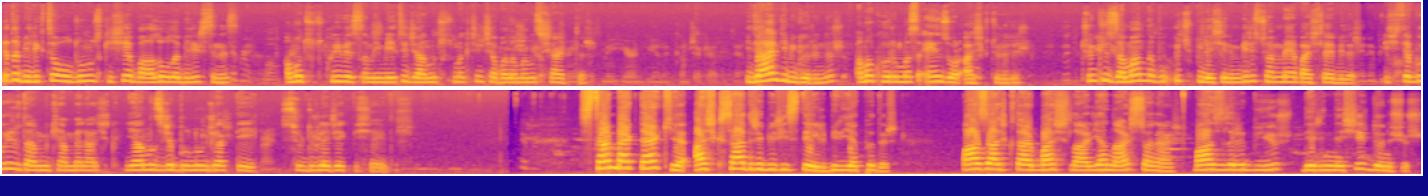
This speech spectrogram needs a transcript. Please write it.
Ya da birlikte olduğunuz kişiye bağlı olabilirsiniz ama tutkuyu ve samimiyeti canlı tutmak için çabalamanız şarttır. İdeal gibi görünür ama korunması en zor aşk türüdür. Çünkü zamanla bu üç bileşenin biri sönmeye başlayabilir. İşte bu yüzden mükemmel aşk yalnızca bulunacak değil, sürdürülecek bir şeydir. Stenberg der ki aşk sadece bir his değil, bir yapıdır. Bazı aşklar başlar, yanar, söner. Bazıları büyür, derinleşir, dönüşür.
